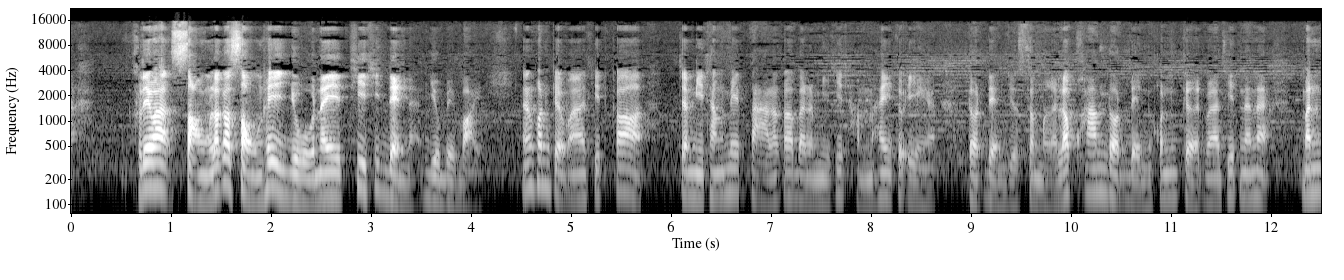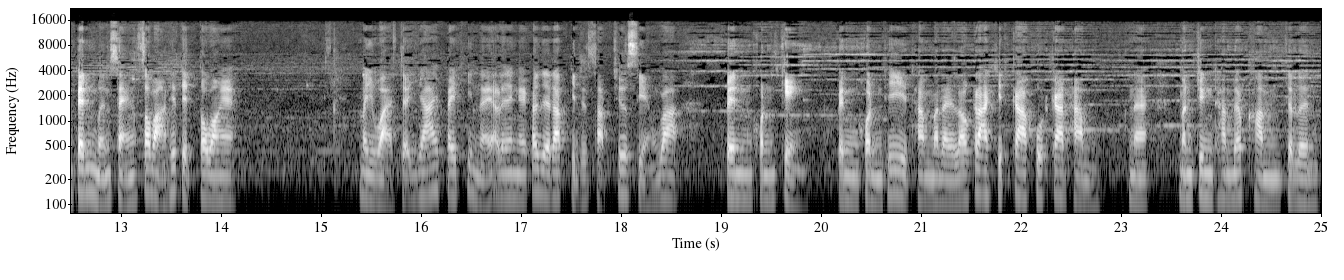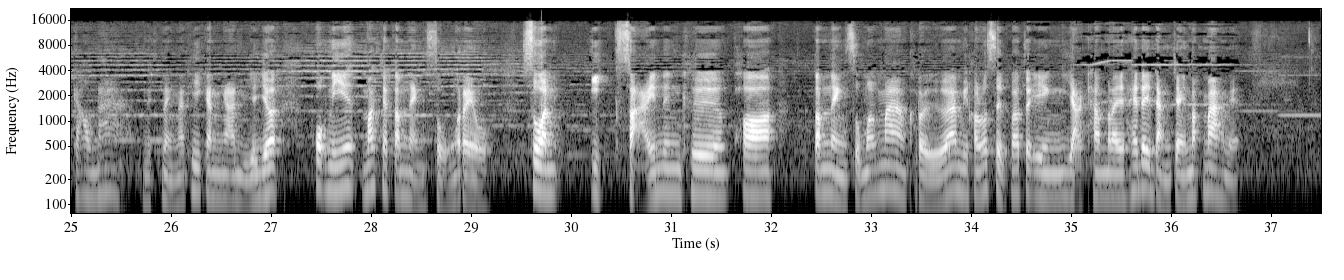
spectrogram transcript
เขาเรียกว่าส่องแล้วก็ส่งให้อยู่ในที่ที่เด่นอะอยู่บ่อยๆดังนั้นคนเกิดวันอาทิตย์ก็จะมีทั้งเมตตาแล้วก็บารมีที่ทำให้ตัวเองโดดเด่นอยู่เสมอ แล้วความโดดเด่นคนเกิดวันอาทิตย์นั้นอะมันเป็นเหมือนแสงสว่างที่ติดตัวไง ไม่ว่าจะย้ายไปที่ไหนอะไรยังไง ก็จะรับกิตติศัพท์ชื่อเสียงว่าเป็นคนเก่ง เป็นคนที่ทำอะไรแล้วกล้าคิดกล้าพูดกล้าทำนะมันจึงทำด้วความเจริญก้าวหน้าในตำแหน่งหน้าที่การงานอยู่เยอะๆพวกนี้มักจะตำแหน่งสูงเร็ว ส่วนอีกสายหนึ่งคือพอตำแหน่งสูงมากๆ หรือมีความรู้สึกว่าตัวเองอยากทำอะไรให้ได้ดั่งใจมากๆเนี่ย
